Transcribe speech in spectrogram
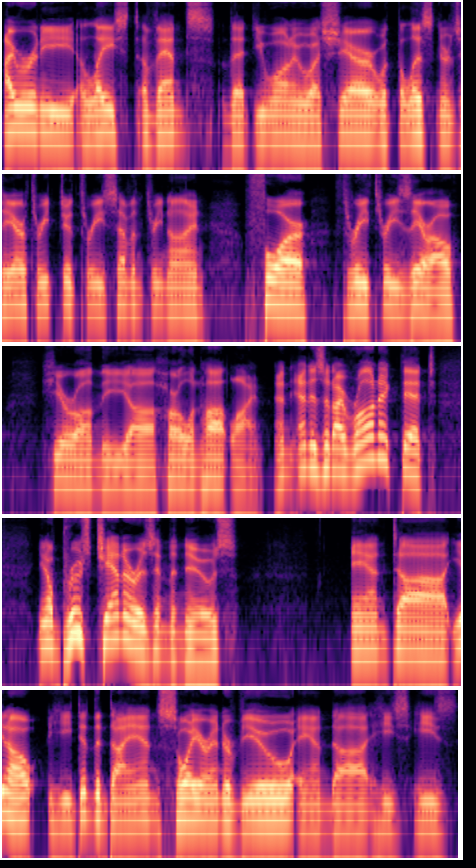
irony laced events that you want to uh, share with the listeners here 323 739 4330 here on the uh, Harland Hotline. And, and is it ironic that, you know, Bruce Jenner is in the news? And uh, you know he did the Diane Sawyer interview, and uh, he's he's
